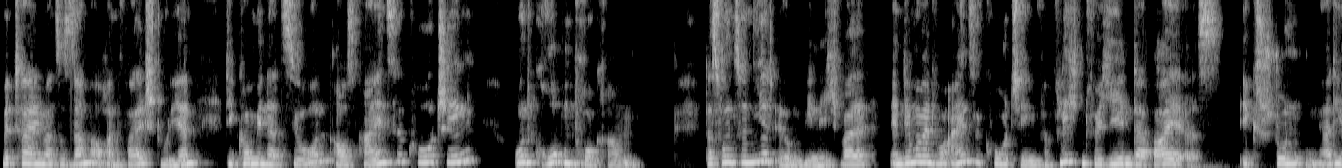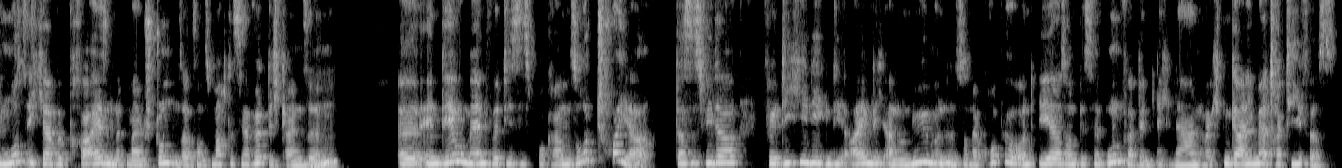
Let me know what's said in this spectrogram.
mit Teilnehmern zusammen auch an Fallstudien, die Kombination aus Einzelcoaching und Gruppenprogramm. Das funktioniert irgendwie nicht, weil in dem Moment, wo Einzelcoaching verpflichtend für jeden dabei ist, x Stunden, ja, die muss ich ja bepreisen mit meinem Stundensatz, sonst macht es ja wirklich keinen Sinn. Mhm. Äh, in dem Moment wird dieses Programm so teuer, dass es wieder für diejenigen, die eigentlich anonym und in so einer Gruppe und eher so ein bisschen unverbindlich lernen möchten, gar nicht mehr attraktiv ist.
